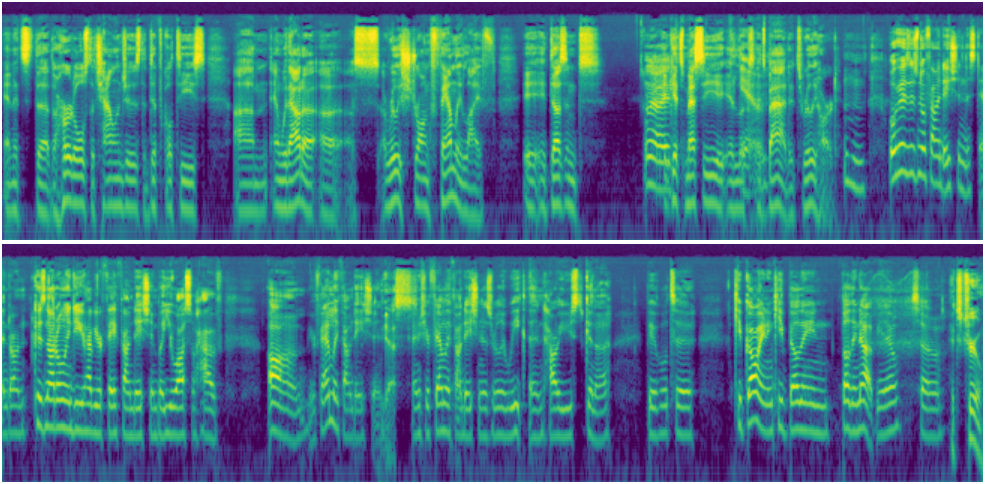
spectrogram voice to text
and it's the the hurdles, the challenges, the difficulties, um, and without a a really strong family life, it, it doesn't. Uh, It gets messy. It looks. yeah. It's bad. It's really hard. Well, because there's no foundation to stand on. Because not only do you have your faith foundation, but you also have um, your family foundation. Yes. And if your family foundation is really weak, then how are you gonna be able to keep going and keep building building up? You know. So It's true.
